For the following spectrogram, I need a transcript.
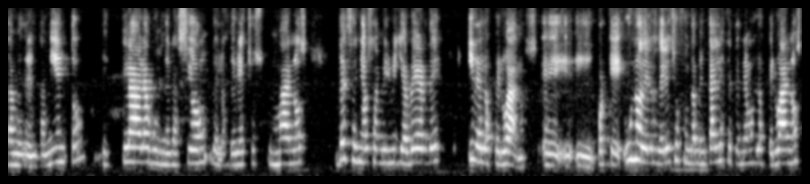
de amedrentamiento, de clara vulneración de los derechos humanos del señor Samir Villaverde y de los peruanos, eh, porque uno de los derechos fundamentales que tenemos los peruanos,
